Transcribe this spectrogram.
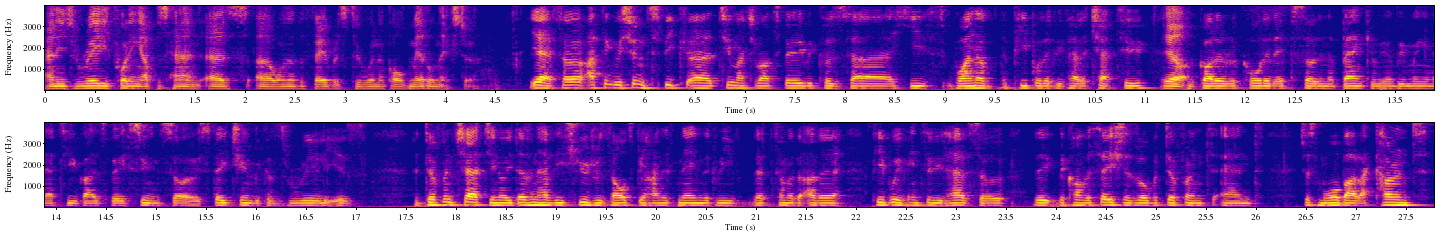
And he's really putting up his hand as uh, one of the favorites to win a gold medal next year. Yeah, so I think we shouldn't speak uh, too much about Sverri because uh, he's one of the people that we've had a chat to. Yeah. We've got a recorded episode in the bank and we're going to be bringing that to you guys very soon. So stay tuned because it really is a different chat. You know, he doesn't have these huge results behind his name that we've, that some of the other people we've interviewed have. So the, the conversation is a little bit different and just more about like current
